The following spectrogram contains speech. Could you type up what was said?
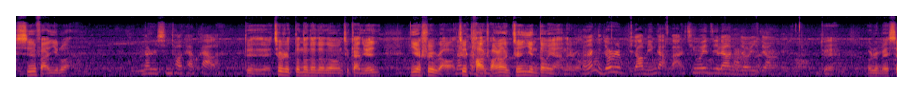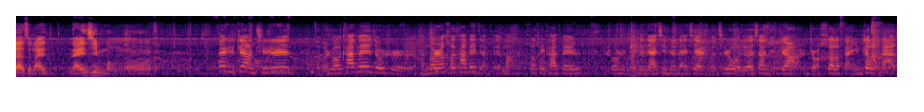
心烦意乱，那是心跳太快了。对对对，就是咚咚咚咚咚，就感觉你也睡不着，就躺床上真硬瞪眼那种可。能你就是比较敏感吧，轻微剂量你就已经。对，我准备下次来来一剂猛的，我靠。但是这样其实怎么说，咖啡就是很多人喝咖啡减肥嘛，喝黑咖啡说什么增加新陈代谢什么，其实我觉得像你这样就是喝了反应这么大的，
